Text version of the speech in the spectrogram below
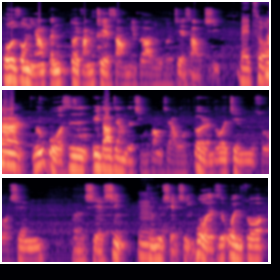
或者说你要跟对方介绍，你也不知道如何介绍起。没错。那如果是遇到这样的情况下，我个人都会建议说，先呃写信，先去写信，或者是问说，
